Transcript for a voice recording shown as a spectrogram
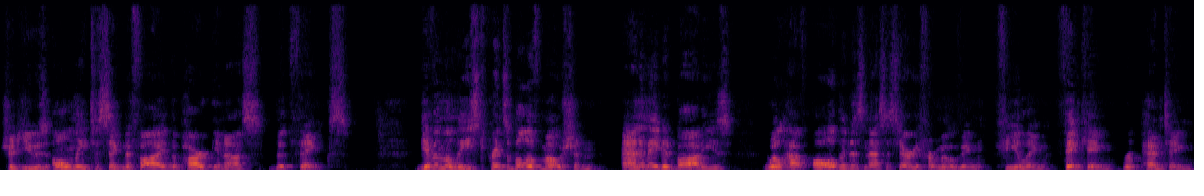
should use only to signify the part in us that thinks. Given the least principle of motion, animated bodies will have all that is necessary for moving, feeling, thinking, repenting,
